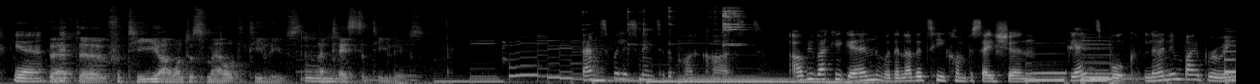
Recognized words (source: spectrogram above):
Yeah. but uh, for tea, I want to smell the tea leaves. I Mm. taste the tea leaves. Thanks for listening to the podcast. I'll be back again with another tea conversation. Jens' book, Learning by Brewing,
